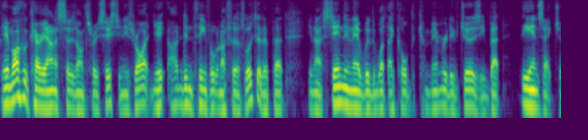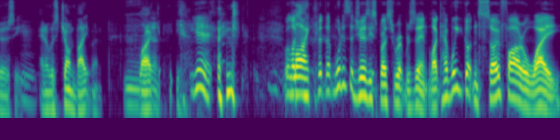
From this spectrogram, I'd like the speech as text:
yeah, Michael Carayannis said it on 360, and he's right. You, I didn't think of it when I first looked at it, but you know, standing there with what they called the commemorative jersey, but the Anzac jersey, Mm. and it was John Bateman. Like, Yeah, Well, like, Like- but what is the jersey supposed to represent? Like, have we gotten so far away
